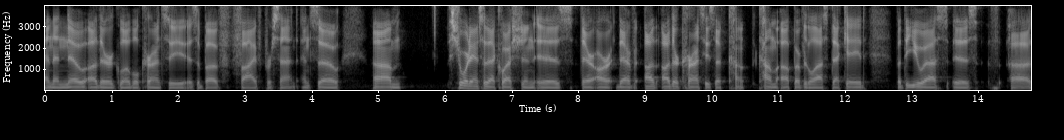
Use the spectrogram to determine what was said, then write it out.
and then no other global currency is above 5%. And so, um, short answer to that question is there are there have other currencies that have come, come up over the last decade, but the U.S. is uh,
